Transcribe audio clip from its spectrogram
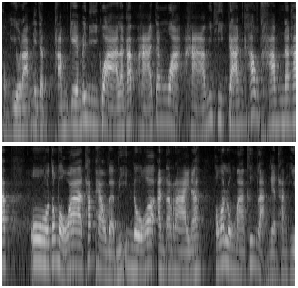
ของอิรักเนี่ยจะทำเกมได้ดีกว่าแล้วครับ หาจังหวะหาวิธีการเข้าทำนะครับ โอ้ต้องบอกว่าถ้าแผ่วแบบนี้อินโดก็อันตรายนะ เพราะว่าลงมาครึ่งหลังเนี่ยทางอิ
